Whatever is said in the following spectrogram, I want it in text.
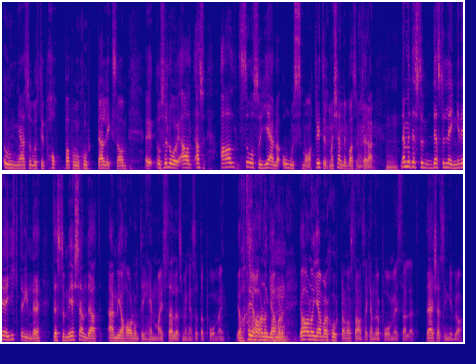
Unga stod och typ hoppa på en skjorta liksom. Eh, Och så låg allt, alltså allt så så jävla osmakligt ut. Man kände bara typ såhär, nej men desto, desto längre jag gick där inne, desto mer kände jag att, nej men jag har någonting hemma istället som jag kan sätta på mig. Jag, jag, har, någon gammal, jag har någon gammal skjorta någonstans jag kan dra på mig istället. Det här känns inget bra.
